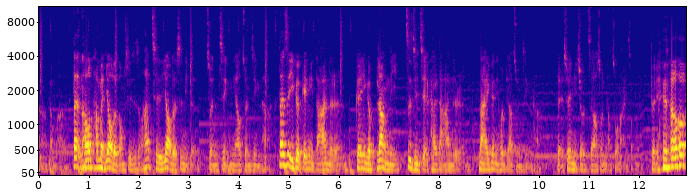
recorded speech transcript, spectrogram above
啊，干嘛的？但然后他们要的东西是什么？他其实要的是你的尊敬，你要尊敬他。但是一个给你答案的人，跟一个让你自己解开答案的人，哪一个你会比较尊敬他？对，所以你就知道说你要做哪一种人。对，然后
